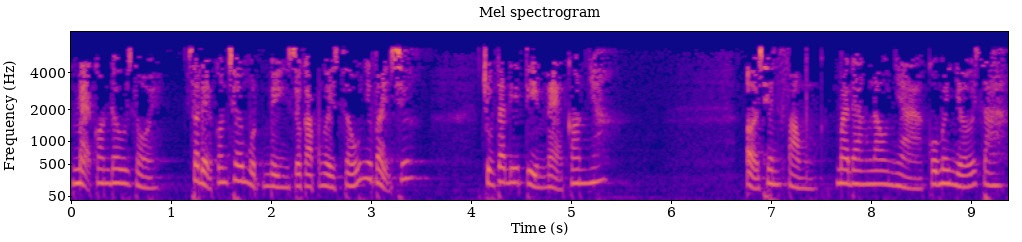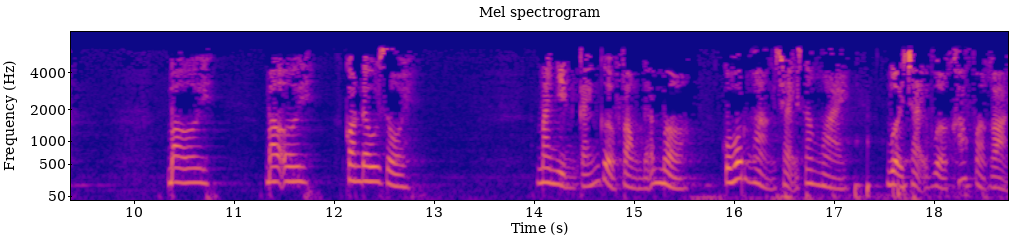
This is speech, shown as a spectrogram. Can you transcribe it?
Mẹ con đâu rồi? Sao để con chơi một mình rồi gặp người xấu như vậy chứ? Chúng ta đi tìm mẹ con nhé. Ở trên phòng, Mai đang lau nhà cô mới nhớ ra. Ba ơi, ba ơi, con đâu rồi? Mai nhìn cánh cửa phòng đã mở, cô hốt hoảng chạy ra ngoài, vừa chạy vừa khóc và gọi.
